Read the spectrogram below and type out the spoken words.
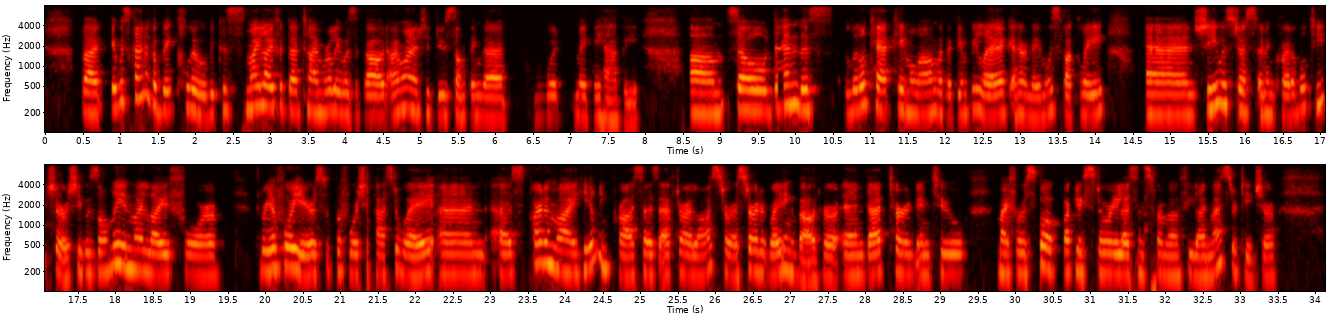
But it was kind of a big clue because my life at that time really was about I wanted to do something that would make me happy. Um, so then this little cat came along with a gimpy leg, and her name was Buckley. And she was just an incredible teacher. She was only in my life for three or four years before she passed away. And as part of my healing process after I lost her, I started writing about her, and that turned into my first book, Buckley's Story Lessons from a Feline Master Teacher.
